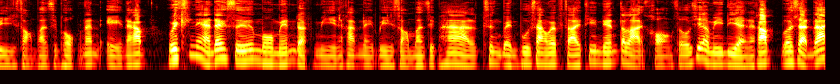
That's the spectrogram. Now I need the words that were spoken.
ปี 2016 นั่นเองนะครับ Wix เนี่ยได้ซื้อ Moment.me นะครับในปี 2015 ซึ่งเป็นผู้สร้างเว็บไซต์ที่เน้นตลาดของโซเชียลมีเดียนะครับบริษัทได้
